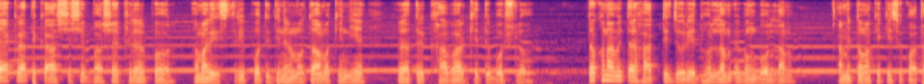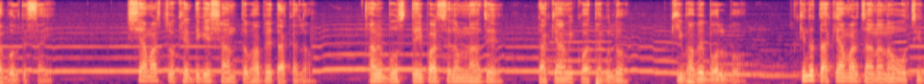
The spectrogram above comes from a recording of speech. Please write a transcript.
এক রাতে কাজ শেষে বাসায় ফেরার পর আমার স্ত্রী প্রতিদিনের মতো আমাকে নিয়ে রাতের খাবার খেতে বসল। তখন আমি তার হাতটি জড়িয়ে ধরলাম এবং বললাম, আমি তোমাকে কিছু কথা বলতে চাই। সে আমার চোখের দিকে শান্তভাবে তাকালো। আমি বুঝতেই পারছিলাম না যে তাকে আমি কথাগুলো কীভাবে বলব, কিন্তু তাকে আমার জানানো উচিত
